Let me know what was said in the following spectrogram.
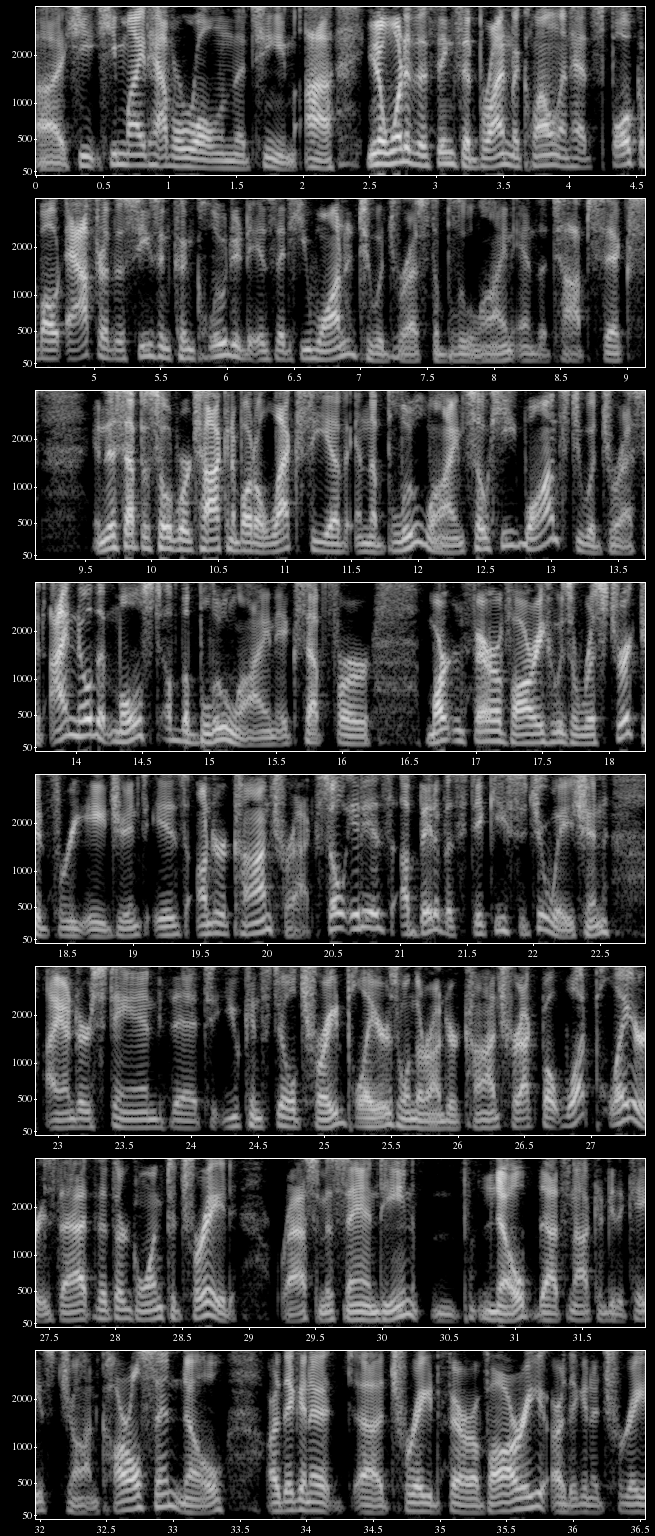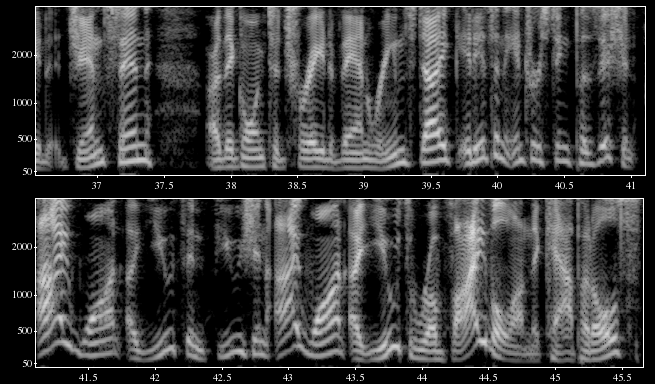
uh, he he might have a role in the team. Uh, you know, one of the things that Brian MacLellan had spoke about after the season concluded is that he wanted to address the blue line and the top six. In this episode, we're talking about Alexeyev and the blue line, so he wants to address it. I know that most of the blue line, except for Martin Fehervary, who's a restricted free agent, is under contract. So it is a bit of a sticky situation. I understand that you can still trade players when they're under contract, but what player is that that they're going to trade? Rasmus Sandin? No, that's not going to be the case. John Carlson? No. Are they going to uh, trade Fehervary? Are they going to trade Jensen? Are they going to trade Van Riemsdyk? It is an interesting position. I want a youth infusion. I want a youth revival on the Capitals.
